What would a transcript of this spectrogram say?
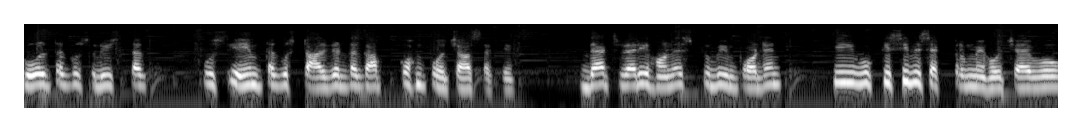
گول تک اس ریچ تک اس ایم تک اس ٹارگیٹ تک آپ کو ہم پہنچا سکیں that's very to be important کہ وہ کسی بھی سیکٹر میں ہو چاہے وہ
